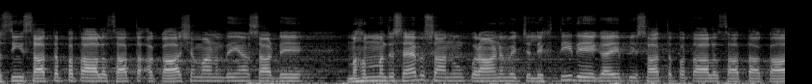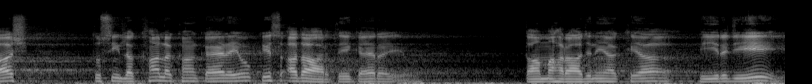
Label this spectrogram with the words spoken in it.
ਅਸੀਂ ਸੱਤ ਪਤਾਲ, ਸੱਤ ਆਕਾਸ਼ ਮੰਨਦੇ ਆ ਸਾਡੇ ਮੁਹੰਮਦ ਸਾਹਿਬ, ਸਾਨੂੰ ਕੁਰਾਨ ਵਿੱਚ ਲਿਖਤੀ ਦੇ ਗਏ ਵੀ ਸੱਤ ਪਤਾਲ, ਸੱਤ ਆਕਾਸ਼, ਤੁਸੀਂ ਲੱਖਾਂ ਲੱਖਾਂ ਕਹਿ ਰਹੇ ਹੋ, ਕਿਸ ਆਧਾਰ ਤੇ ਕਹਿ ਰਹੇ ਹੋ? ਤਾਂ ਮਹਾਰਾਜ ਨੇ ਆਖਿਆ ਪੀਰ ਜੀ,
